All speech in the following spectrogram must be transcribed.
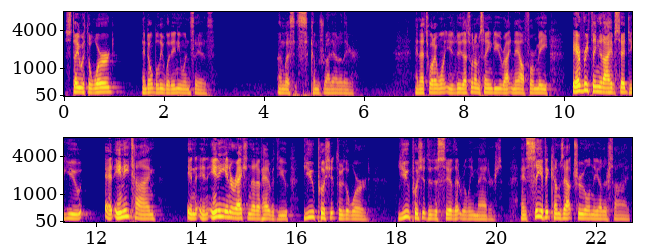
stay with the word, and don't believe what anyone says unless it comes right out of there. And that's what I want you to do. That's what I'm saying to you right now. For me, everything that I have said to you at any time, in, in any interaction that I've had with you, you push it through the Word. You push it through the sieve that really matters. And see if it comes out true on the other side.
